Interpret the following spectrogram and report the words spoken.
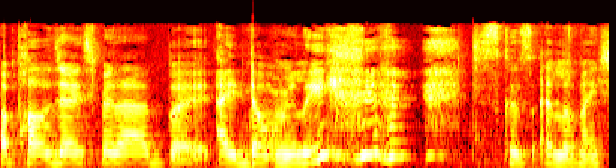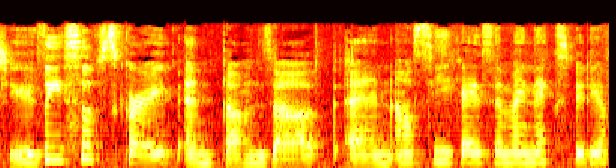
apologize for that, but I don't really. Just because I love my shoes. Please subscribe and thumbs up and I'll see you guys in my next video.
